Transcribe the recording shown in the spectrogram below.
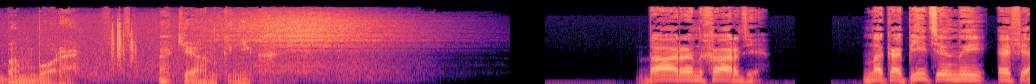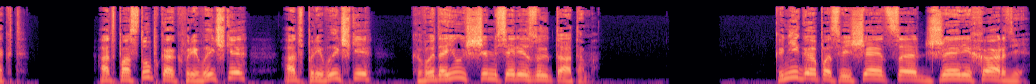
Бомбора. Океан книг. Даррен Харди. Накопительный эффект. От поступка к привычке, от привычки к выдающимся результатам. Книга посвящается Джерри Харди,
